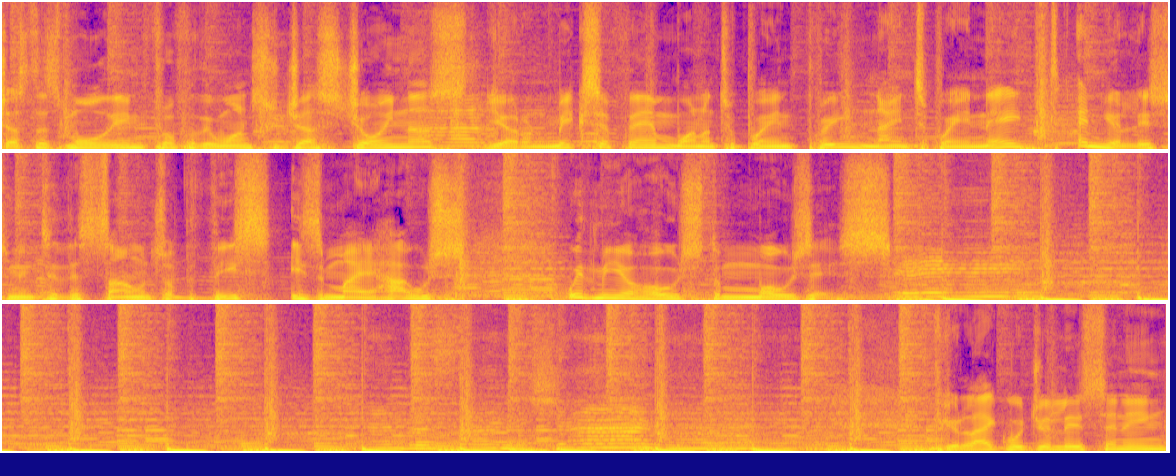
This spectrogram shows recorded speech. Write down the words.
Just a small info for the ones who just joined us. You're on Mix FM 102.3, 90.8, and you're listening to the sounds of This Is My House with me, your host, Moses. You like what you're listening,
